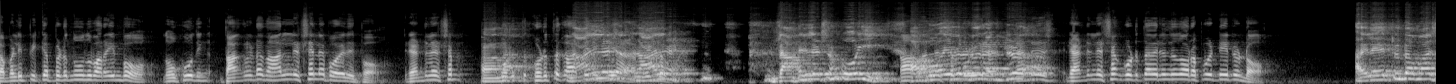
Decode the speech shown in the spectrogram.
കബളിപ്പിക്കപ്പെടുന്നു എന്ന് പറയുമ്പോൾ നോക്കൂ താങ്കളുടെ നാല് ലക്ഷമല്ലേ പോയത് ഇപ്പോ? രണ്ട് ലക്ഷം കൊടുത്ത് കൊടുത്ത് കാത്തിരിക്കുകയാണ്. രണ്ട് ലക്ഷം കൊടുത്തവരിൽ നിന്ന് ഉറപ്പ് കിട്ടിയിട്ടുണ്ടോ? അതിൽ ഏറ്റവും തമാശ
